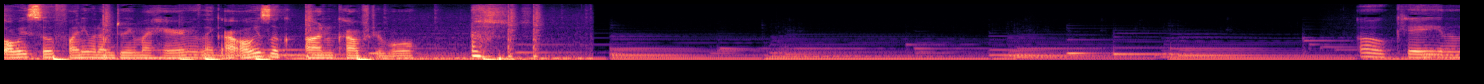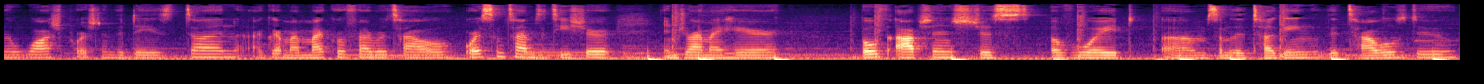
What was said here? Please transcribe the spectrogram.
Always so funny when I'm doing my hair. Like, I always look uncomfortable. okay, and then the wash portion of the day is done. I grab my microfiber towel or sometimes a t shirt and dry my hair. Both options just avoid um, some of the tugging that towels do.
